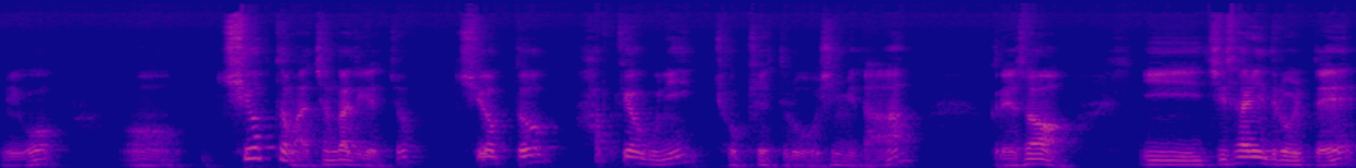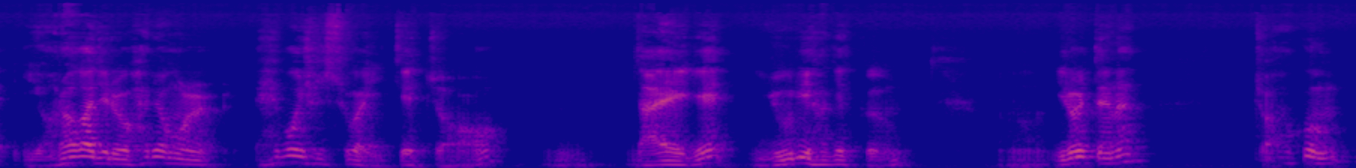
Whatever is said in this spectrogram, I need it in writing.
그리고 어, 취업도 마찬가지겠죠. 취업도 합격운이 좋게 들어오십니다. 그래서 이 지살이 들어올 때 여러 가지를 활용을 해 보실 수가 있겠죠. 음, 나에게 유리하게끔 어, 이럴 때는 조금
